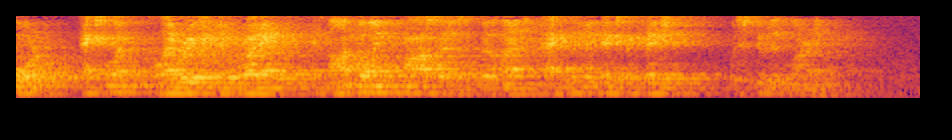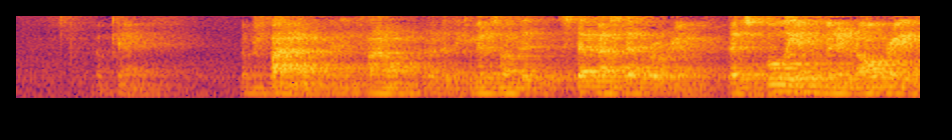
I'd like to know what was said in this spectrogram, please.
four, excellent collaboration in providing ongoing process that aligns academic expectations with student learning. Okay. Number five, and then final, uh, that the committed is on the step-by-step program that is fully implemented in all grades,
